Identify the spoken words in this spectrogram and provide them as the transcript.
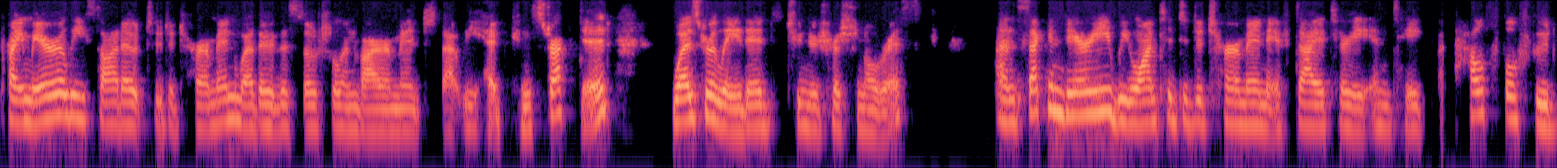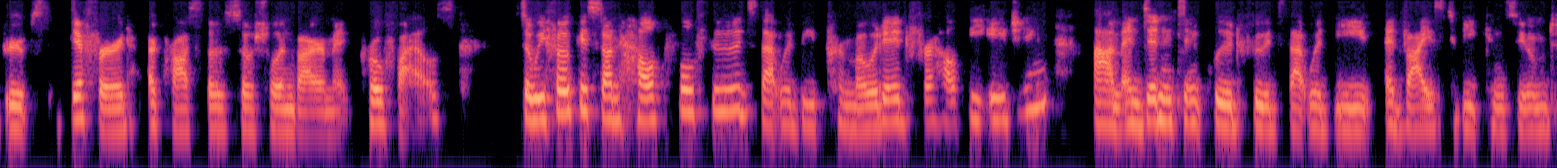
primarily sought out to determine whether the social environment that we had constructed was related to nutritional risk and secondary, we wanted to determine if dietary intake of healthful food groups differed across those social environment profiles. So we focused on healthful foods that would be promoted for healthy aging um, and didn't include foods that would be advised to be consumed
